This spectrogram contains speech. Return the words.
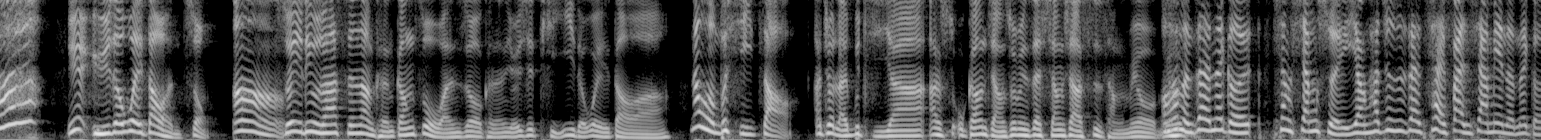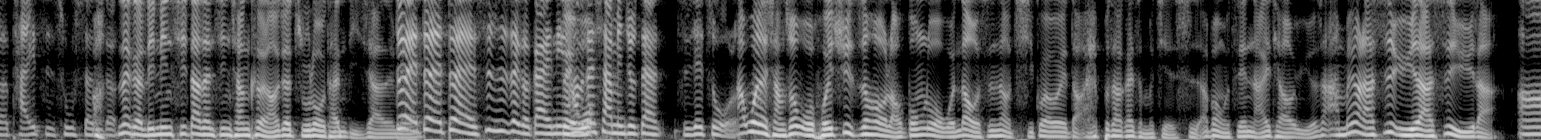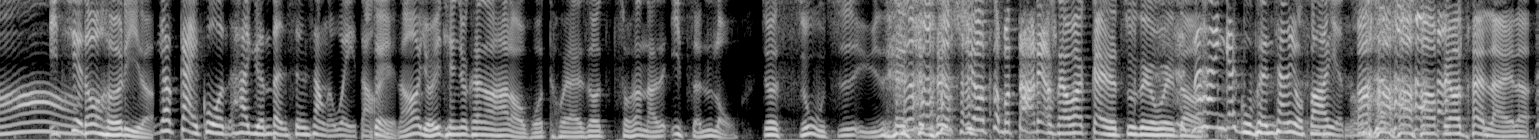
因为鱼的味道很重，嗯，所以例如说它身上可能刚做完之后，可能有一些体液的味道啊。那我很不洗澡？啊，就来不及呀！啊，啊，我刚刚讲，说明在乡下市场没有。哦，他们在那个像香水一样，他就是在菜贩下面的那个台子出生的。哦、那个零零七大战金枪客，然后在猪肉摊底下那边。对对对，是不是这个概念？他们在下面就在直接做了。那、啊、为了想说，我回去之后，老公如果闻到我身上有奇怪味道，哎，不知道该怎么解释，要、啊、不然我直接拿一条鱼，我说啊，没有啦，是鱼啦，是鱼啦。哦，一切都合理了，要盖过他原本身上的味道。对，然后有一天就看到他老婆回来的时候，手上拿着一整篓。就十五只鱼，需要这么大量才会盖得住这个味道。那他应该骨盆腔有发炎哦。不要再来了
